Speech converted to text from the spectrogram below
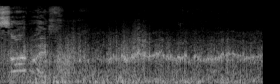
sideways.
